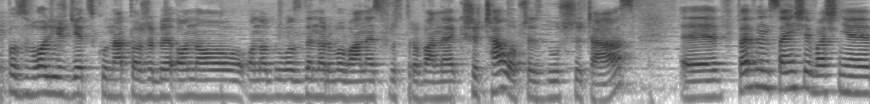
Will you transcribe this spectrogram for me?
pozwolisz dziecku na to, żeby ono, ono było zdenerwowane, sfrustrowane, krzyczało przez dłuższy czas. E, W pewnym sensie właśnie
